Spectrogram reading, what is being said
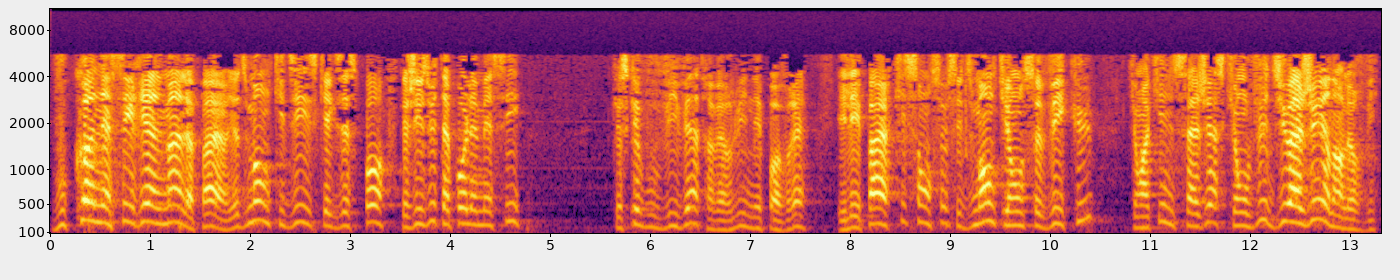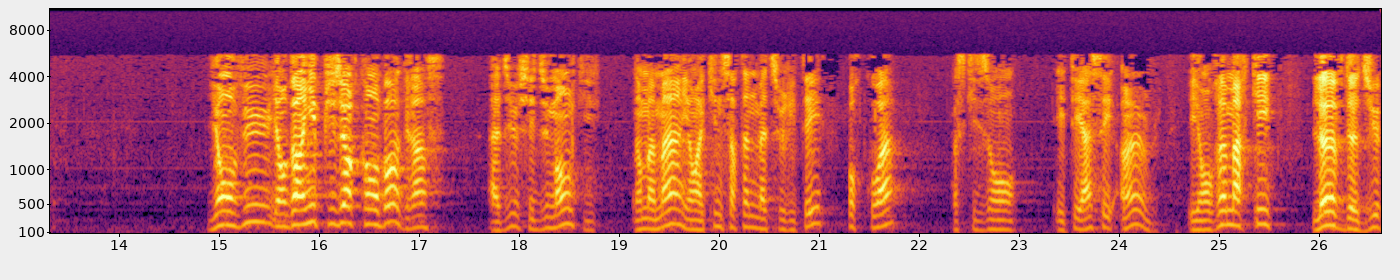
Vous connaissez réellement le Père. Il y a du monde qui dit qu'il n'existe pas, que Jésus n'était pas le Messie, que ce que vous vivez à travers lui n'est pas vrai. Et les pères, qui sont ceux? C'est du monde qui ont ce vécu, qui ont acquis une sagesse, qui ont vu Dieu agir dans leur vie. Ils ont vu, ils ont gagné plusieurs combats grâce à Dieu. C'est du monde qui, normalement, ils ont acquis une certaine maturité. Pourquoi? Parce qu'ils ont été assez humbles et ont remarqué l'œuvre de Dieu.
